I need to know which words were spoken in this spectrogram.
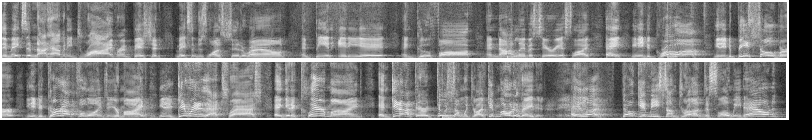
It makes them not have any drive or ambition. It makes them just want to sit around and be an idiot and goof off and not live a serious life. Hey, you need to grow up. You need to be sober. You need to gird up the loins of your mind. You need to get rid of that trash and get a clear mind and get out there and do something with your life. Get motivated. Hey, look, don't give me some drug to slow me down.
